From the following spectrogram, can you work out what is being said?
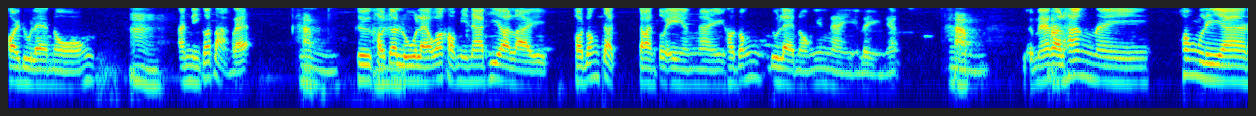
คอยดูแลน้องอืมอันนี้ก็ต่างแล้วครับอืมคือเขาจะรู้แล้วว่าเขามีหน้าที่อะไร เขาต้องจัดการตัวเองยังไง เขาต้องดูแลน้องยังไงอะไรอย่างเงี้ยครับอืมหรือแม้กระทั่งในห้องเรียน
